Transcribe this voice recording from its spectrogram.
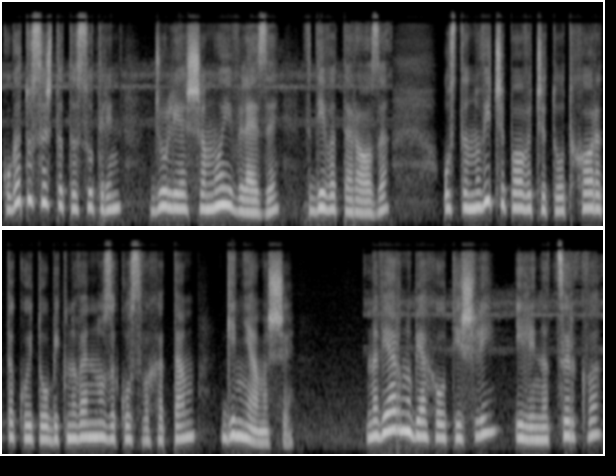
Когато същата сутрин Джулия Шамуи влезе в дивата роза, установи, че повечето от хората, които обикновенно закусваха там, ги нямаше. Навярно бяха отишли или на църква,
